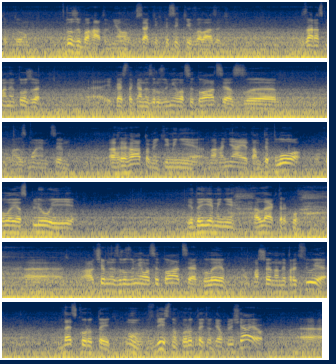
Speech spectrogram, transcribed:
Тобто дуже багато в нього всяких косяків вилазить. Зараз в мене теж е, якась така незрозуміла ситуація з, е, з моїм цим агрегатом, який мені наганяє там тепло, коли я сплю і, і дає мені електрику. Е, А чим незрозуміла ситуація, коли машина не працює, десь коротить. Ну, дійсно коротить. От я включаю. Е,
